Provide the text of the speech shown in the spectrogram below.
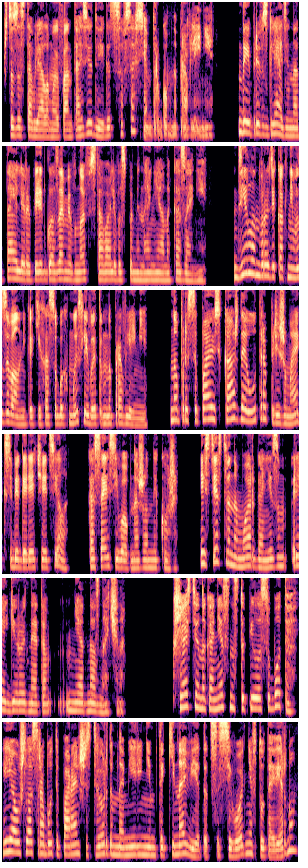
что заставляло мою фантазию двигаться в совсем другом направлении. Да и при взгляде на Тайлера перед глазами вновь вставали воспоминания о наказании. Дилан вроде как не вызывал никаких особых мыслей в этом направлении, но просыпаюсь каждое утро, прижимая к себе горячее тело, касаясь его обнаженной кожи. Естественно, мой организм реагирует на это неоднозначно. К счастью, наконец наступила суббота, и я ушла с работы пораньше с твердым намерением таки наведаться сегодня в ту таверну,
